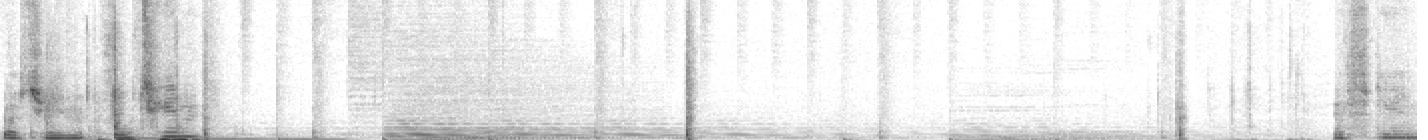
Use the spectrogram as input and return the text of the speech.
Thirteen, fourteen. Fifteen.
